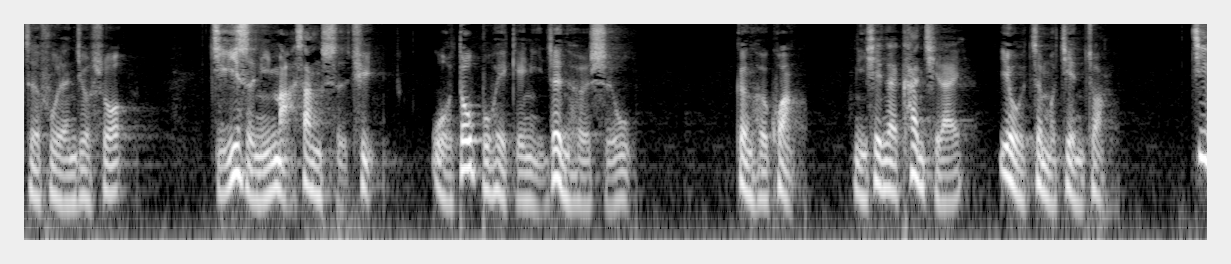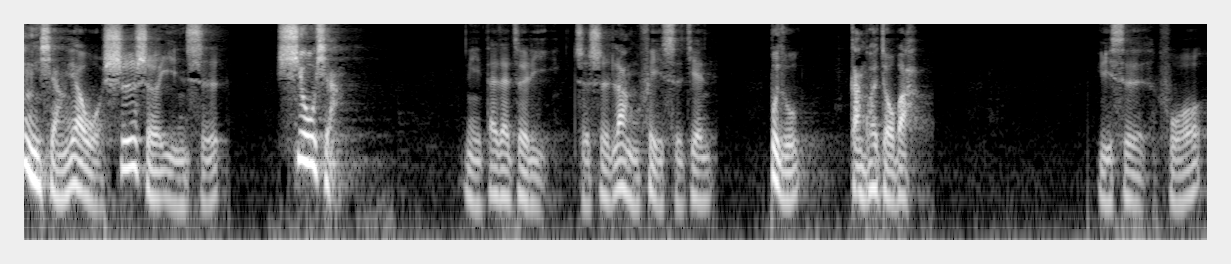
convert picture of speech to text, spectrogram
这妇人就说：“即使你马上死去，我都不会给你任何食物。更何况你现在看起来又这么健壮，竟想要我施舍饮食，休想！你待在这里。”只是浪费时间，不如赶快走吧。于是佛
